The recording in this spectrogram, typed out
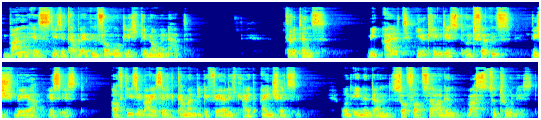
wann es diese Tabletten vermutlich genommen hat. Drittens, wie alt Ihr Kind ist und viertens, wie schwer es ist. Auf diese Weise kann man die Gefährlichkeit einschätzen und ihnen dann sofort sagen, was zu tun ist.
